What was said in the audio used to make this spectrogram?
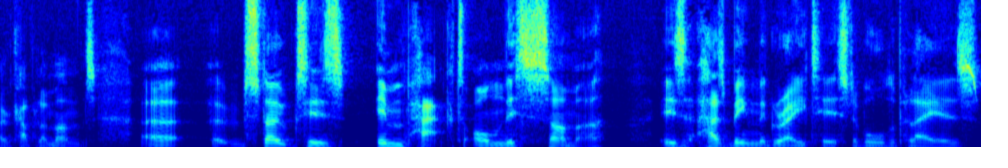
and couple of months. Uh, Stokes' impact on this summer is has been the greatest of all the players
